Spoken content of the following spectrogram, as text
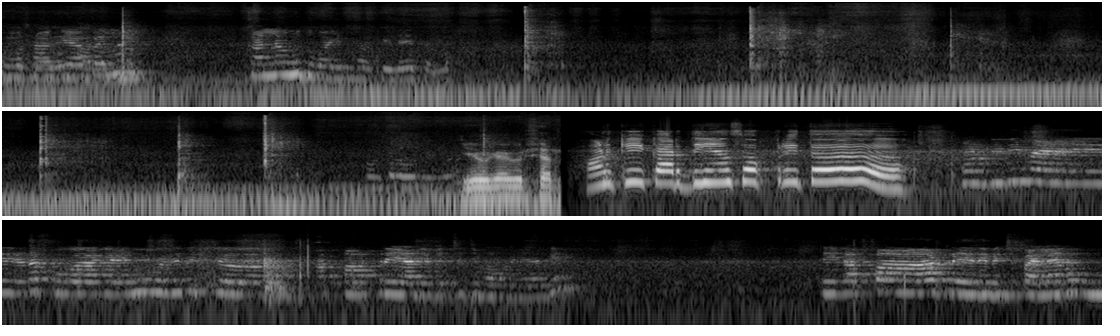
ਮਸਾ ਗਿਆ ਪਹਿਲਾਂ। ਕੱਲ ਉਹਨੂੰ ਦਵਾਈ ਖਾ ਕੇ ਦੇ ਪਹਿਲਾਂ ਕੀ ਹੋ ਗਿਆ ਗੁਰਸ਼ਰ ਹੁਣ ਕੀ ਕਰਦੀ ਆ ਸੁਖਪ੍ਰੀਤ ਹੁਣ ਦੀਦੀ ਮੈਂ ਇਹ ਜਿਹੜਾ ਖੋਆ ਹੈ ਇਹਨੂੰ ਉਹਦੇ ਵਿੱਚ ਆਪਾਂ ਟਰੇਆਂ ਦੇ ਵਿੱਚ ਜਮਾਉਣੇ ਆਗੇ ਤੇ ਆਪਾਂ ਟਰੇ ਦੇ ਵਿੱਚ ਪਹਿਲਾਂ ਇਹਨੂੰ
